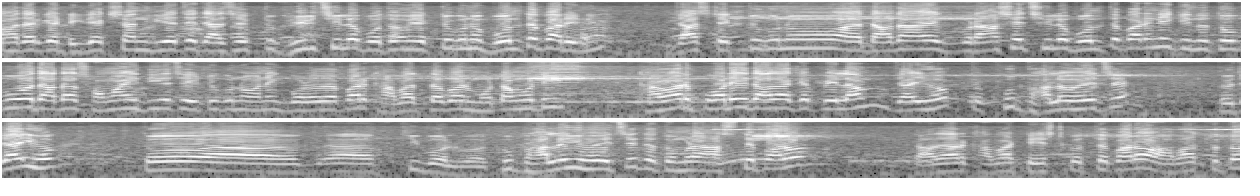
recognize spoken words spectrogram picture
আমাদেরকে ডিরেকশন দিয়েছে। যাতে একটু ভিড় ছিল, প্রথমে একটুকুনো বলতে পারিনি। জাস্ট একটুকুনো দাদা রাশে ছিল বলতে পারিনি, কিন্তু তবুও দাদা সময় দিয়েছে এইটুকুনো অনেক বড় ব্যাপার। খাবার দাবার মোটামুটি খাওয়ার পরে দাদাকে পেলাম। যাই হোক, তো খুব ভালো হয়েছে। তো যাই হোক, তো কি বলব, খুব ভালোই হয়েছে। তো তোমরা আসতে পারো, দাদার খাবার টেস্ট করতে পারো। আবার তো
